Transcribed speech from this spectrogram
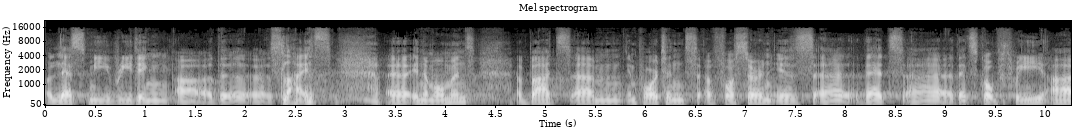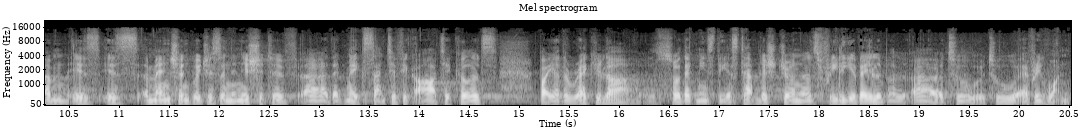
less me reading uh, the uh, slides uh, in a moment. But um, important for CERN is that, that SCOAP3 um, is, is mentioned, which is an initiative that makes scientific articles via the regular, so that means the established journals, freely available uh, to, to everyone.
